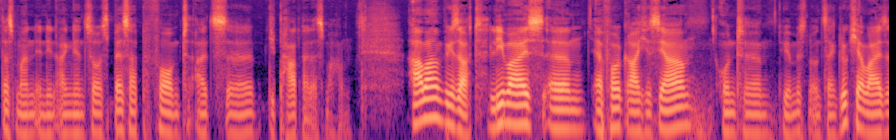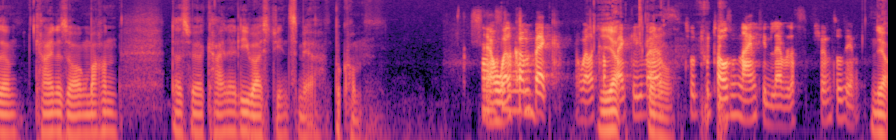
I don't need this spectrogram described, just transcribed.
dass man in den eigenen Stores besser performt, als äh, die Partner das machen. Aber wie gesagt, Levi's ähm, erfolgreiches Jahr und äh, wir müssen uns dann glücklicherweise keine Sorgen machen, dass wir keine Levi's Jeans mehr bekommen. Ja, welcome back. Welcome ja, back, Levi's, genau. to 2019 Levels. Schön zu sehen. Ja.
